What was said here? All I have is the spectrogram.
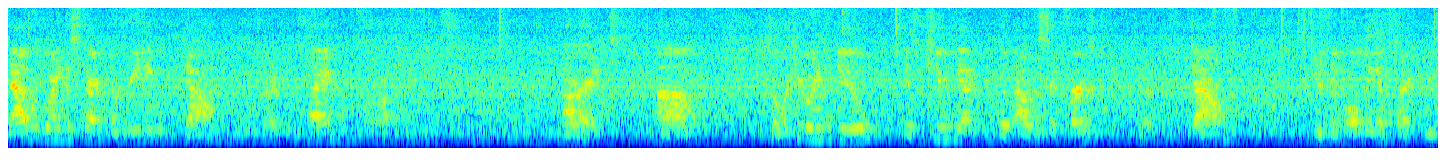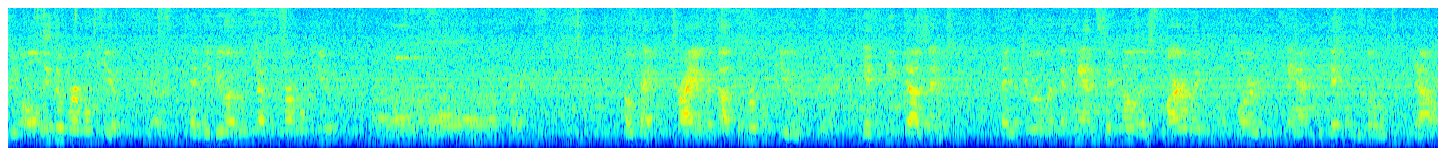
Now we're going to start the reading down, Okay. okay? All right. All right. Um, so what you're going to do is cue him without a sit first, Okay. down, using only, I'm sorry, using only the verbal cue. Okay. Can he do it with just the verbal cue? Uh. Okay, try it without the verbal cue. Okay. If he doesn't, then do it with a hand signal as far away from the floor as you can to get him to go down.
